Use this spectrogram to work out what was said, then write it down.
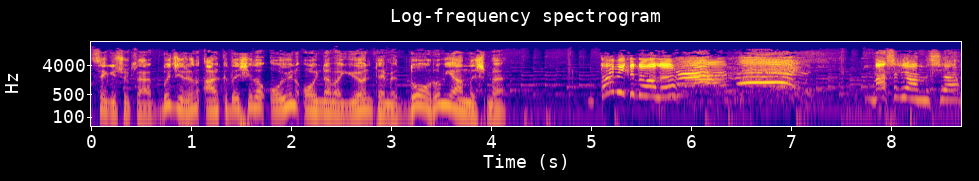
Sevgili çocuklar, Bıcır'ın arkadaşıyla oyun oynama yöntemi doğru mu yanlış mı? Tabii ki doğru. Nasıl yanlış ya?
